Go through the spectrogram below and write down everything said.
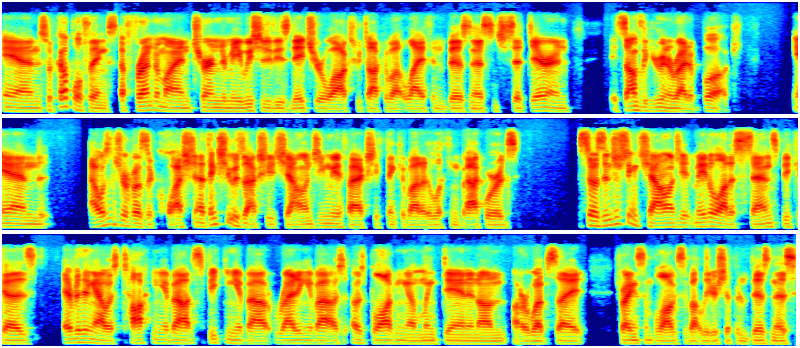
And so, a couple of things. A friend of mine turned to me. We should do these nature walks. We talk about life and business, and she said, "Darren, it sounds like you're going to write a book." And I wasn't sure if it was a question. I think she was actually challenging me if I actually think about it looking backwards. So it's an interesting challenge. It made a lot of sense because everything I was talking about, speaking about, writing about. I was, I was blogging on LinkedIn and on our website, writing some blogs about leadership and business.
